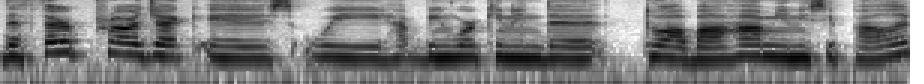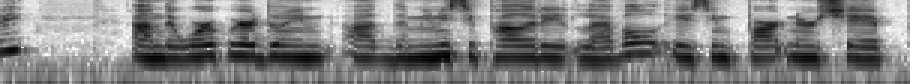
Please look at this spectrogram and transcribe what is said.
The third project is we have been working in the Toa Baja municipality, and the work we are doing at the municipality level is in partnership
